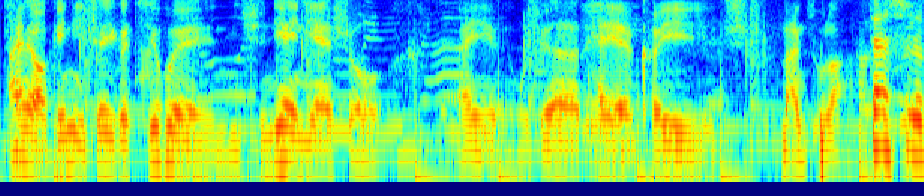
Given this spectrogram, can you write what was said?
菜鸟给你这个机会，你去练一练手，哎，我觉得他也可以是满足了。但是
